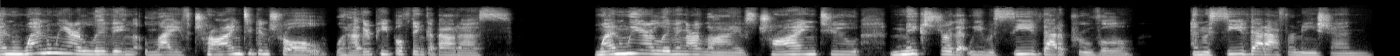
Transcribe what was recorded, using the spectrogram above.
And when we are living life trying to control what other people think about us, when we are living our lives trying to make sure that we receive that approval and receive that affirmation,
